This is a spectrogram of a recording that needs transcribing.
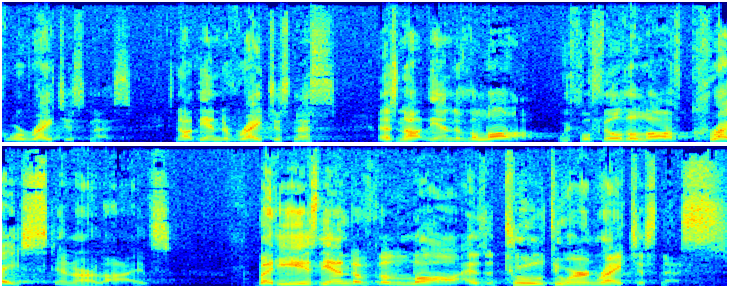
for righteousness. It's not the end of righteousness, and it's not the end of the law. We fulfill the law of Christ in our lives, but He is the end of the law as a tool to earn righteousness.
